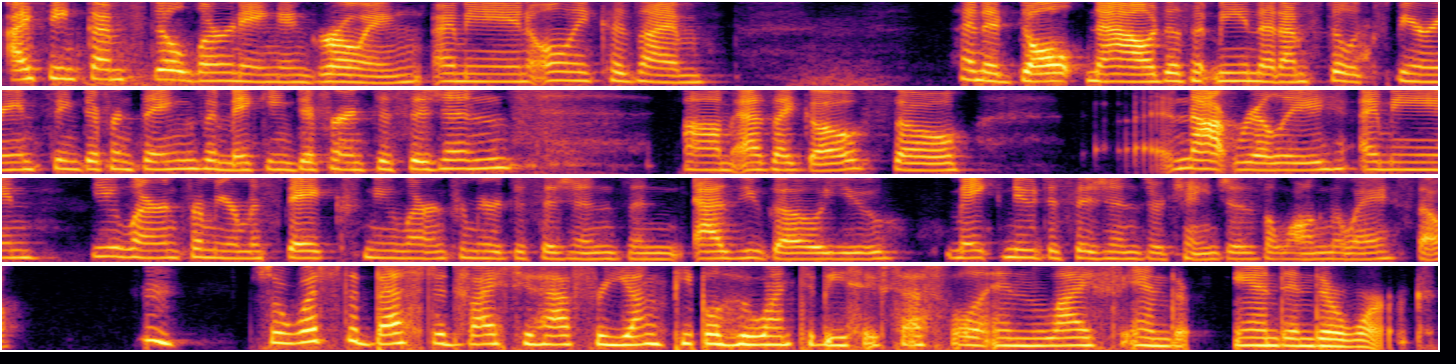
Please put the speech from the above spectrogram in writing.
I think I'm still learning and growing. I mean, only because I'm an adult now doesn't mean that I'm still experiencing different things and making different decisions um, as I go. So, not really. I mean, you learn from your mistakes and you learn from your decisions. And as you go, you make new decisions or changes along the way. So, So, what's the best advice you have for young people who want to be successful in life and their, and in their work?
